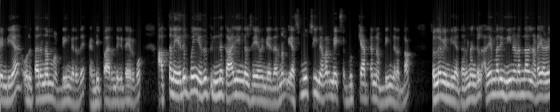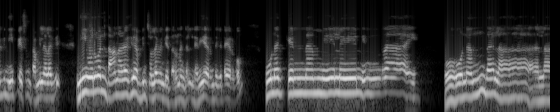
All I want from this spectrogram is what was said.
வேண்டிய ஒரு தருணம் அப்படிங்கிறது கண்டிப்பாக இருந்துகிட்டே இருக்கும். அத்தனை எதிர்ப்பையும் எதிர்த்து நின்று காரியங்கள் செய்ய வேண்டிய தருணம். A smooth sea never makes a good captain அப்படிங்கிறது தான் சொல்ல வேண்டிய தருணங்கள். அதே மாதிரி நீ நடந்தால் நடை அழகு நீ பேசும் தமிழ் அழகு நீ ஒருவன் தான் அழகு அப்படின்னு சொல்ல வேண்டிய தருணங்கள் நிறைய இருந்துக்கிட்டே இருக்கும். உனக்கென்ன மேலே நின்றாய்? ஓ நந்தலாலா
